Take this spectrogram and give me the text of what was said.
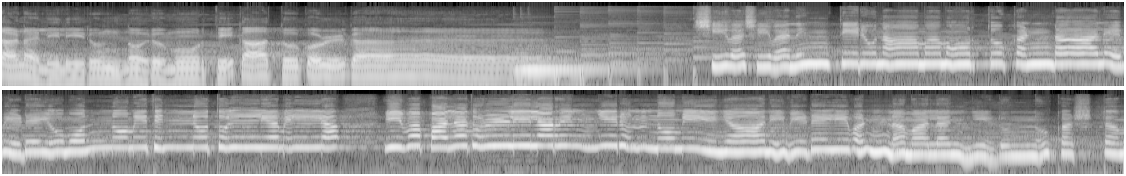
തണലിലിരുന്നൊരു മൂർത്തി കാത്തുകൊള്ളുക. ശിവ ശിവ നിൻ തിരുനാമമോർത്തു കണ്ടാലെവിടെയുമൊന്നുമിതിന്നു തുല്യമില്ല. ഇവ പലതുള്ളിലറിഞ്ഞിരുന്നുമീ ഞാനിവിടെ ഈ വണ്ണമലഞ്ഞിടുന്നു കഷ്ടം.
